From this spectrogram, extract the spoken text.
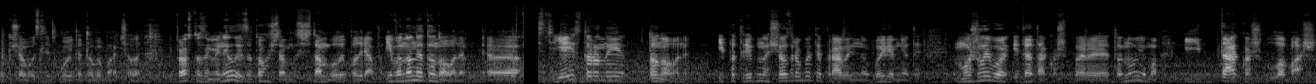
якщо ви слідкуєте, то ви бачили. І просто замінили за того, що там, що там були подряпини. І воно не тоноване. Е, з цієї сторони тоноване. І потрібно що зробити? Правильно вирівняти. Можливо, і те також перетонуємо, і також лобаш.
